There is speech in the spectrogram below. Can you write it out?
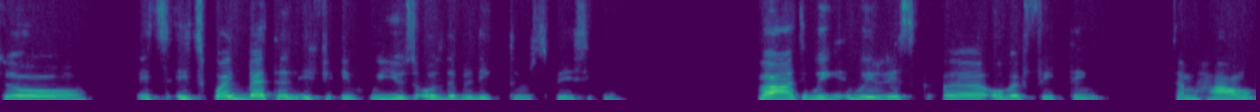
so it's it's quite better if if we use all the predictors basically. But we we risk uh, overfitting somehow.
